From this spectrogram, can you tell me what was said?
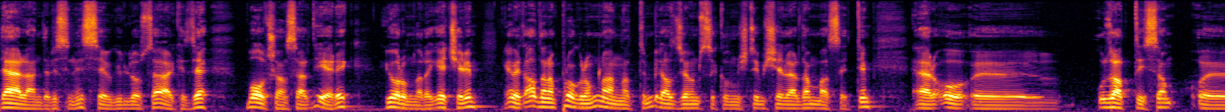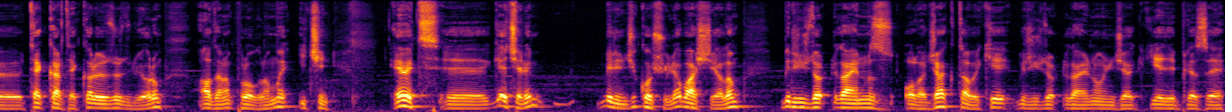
değerlendirirsiniz sevgili dostlar. Herkese bol şanslar diyerek yorumlara geçelim. Evet Adana programını anlattım. Biraz canım sıkılmıştı. Bir şeylerden bahsettim. Eğer o e, uzattıysam e, tekrar tekrar özür diliyorum Adana programı için. Evet e, geçelim birinci koşuyla başlayalım. Birinci dörtlü gayanımız olacak. Tabii ki birinci dörtlü gayanı oynayacak. 7 plase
